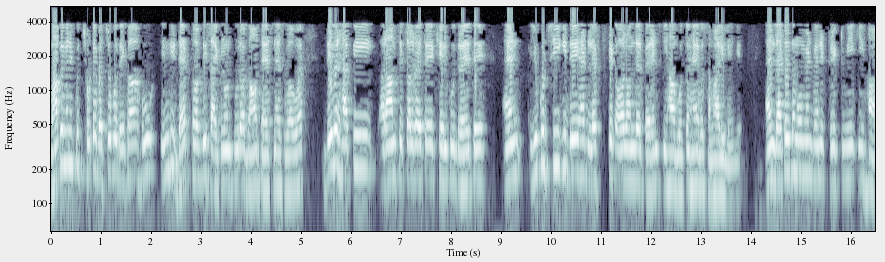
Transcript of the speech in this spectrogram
वहाँ पे मैंने कुछ छोटे बच्चों को देखा who in the depth of the cyclone पूरा गाँव तहस नहस हुआ हुआ है। देवर हैप्पी आराम से चल रहे थे खेल कूद रहे थे। एंड यू कुड सी कि they had left it all on their parents कि हाँ वो तो हैं वो संभाल ही लेंगे। And that is the moment when it clicked me कि हाँ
